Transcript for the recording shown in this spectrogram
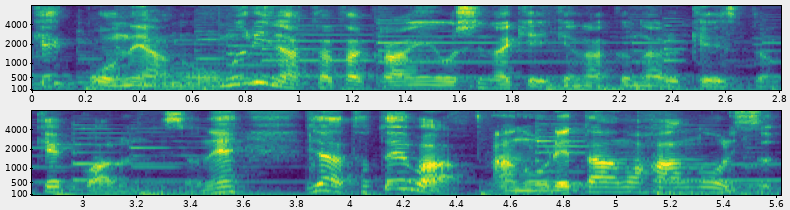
結構ね、あの、無理な戦いをしなきゃいけなくなるケースっての結構あるんですよね。じゃあ、例えば、あの、レターの反応率、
